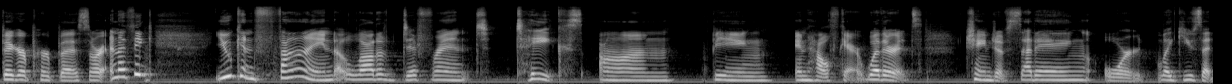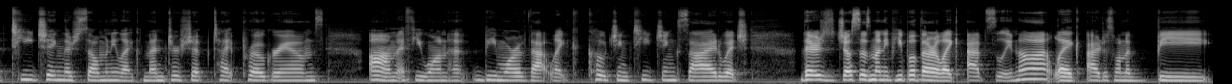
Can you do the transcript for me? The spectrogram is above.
bigger purpose or and I think you can find a lot of different takes on being in healthcare, whether it's change of setting or like you said teaching there's so many like mentorship type programs um, if you want to be more of that like coaching teaching side which there's just as many people that are like absolutely not like i just want to be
